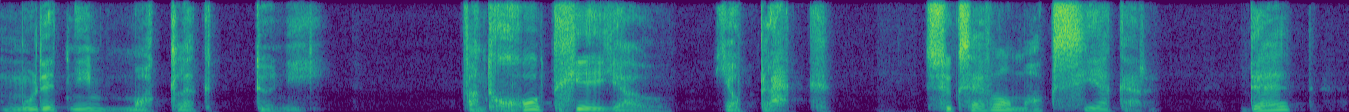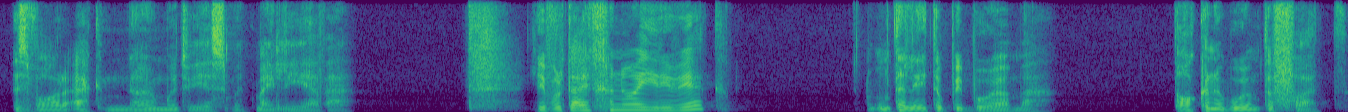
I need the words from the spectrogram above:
moet dit nie maklik doen nie. Want God gee jou jou plek. Soek sy wil maak seker. Dit is waar ek nou moet wees met my lewe. Jy word uitgenooi hierdie week om te let op die bome. Daar kan 'n boom te vat.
